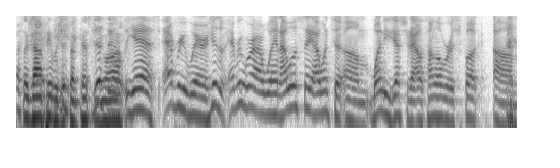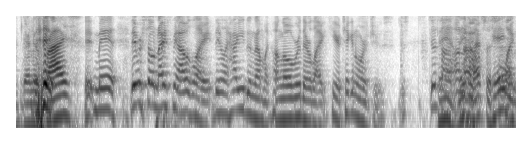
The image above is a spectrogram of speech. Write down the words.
So John, people just, been pissed Just you off. yes, everywhere. Just everywhere I went. I will say I went to um, Wendy's yesterday. I was hungover as fuck. Um, Their new fries. it- man, they were so nice to me. I was like, they're like, "How you doing?" I'm like, "Hungover." They were like, "Here, take an orange juice." Just, just Damn, on, on they the just house. what's like,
